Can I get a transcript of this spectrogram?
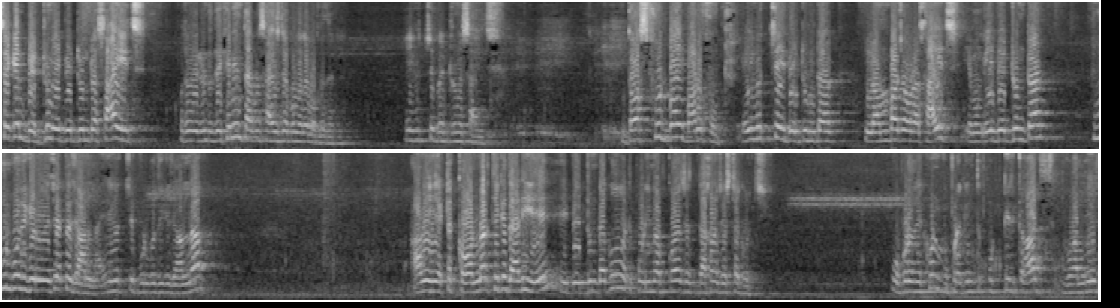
সেকেন্ড বেডরুম এই বেডরুমটা সাইজ প্রথমে বেডরুমটা দেখে নিন, তারপর সাইজটা বলে দেবো আপনাদেরকে। এই হচ্ছে বেডরুমের সাইজ দশ ফুট বাই বারো ফুট এই হচ্ছে এই বেডরুমটার লম্বা চওড়া সাইজ এবং এই বেডরুমটার পূর্ব দিকে রয়েছে একটা জানলা। এই হচ্ছে পূর্ব দিকে জানলা। আমি একটা কর্নার থেকে দাঁড়িয়ে এই বেডরুমটাকেও একটা পরিমাপ করার দেখানোর চেষ্টা করছি। উপরে দেখুন উপরে কিন্তু পুট্টির কাজ ওয়ালের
